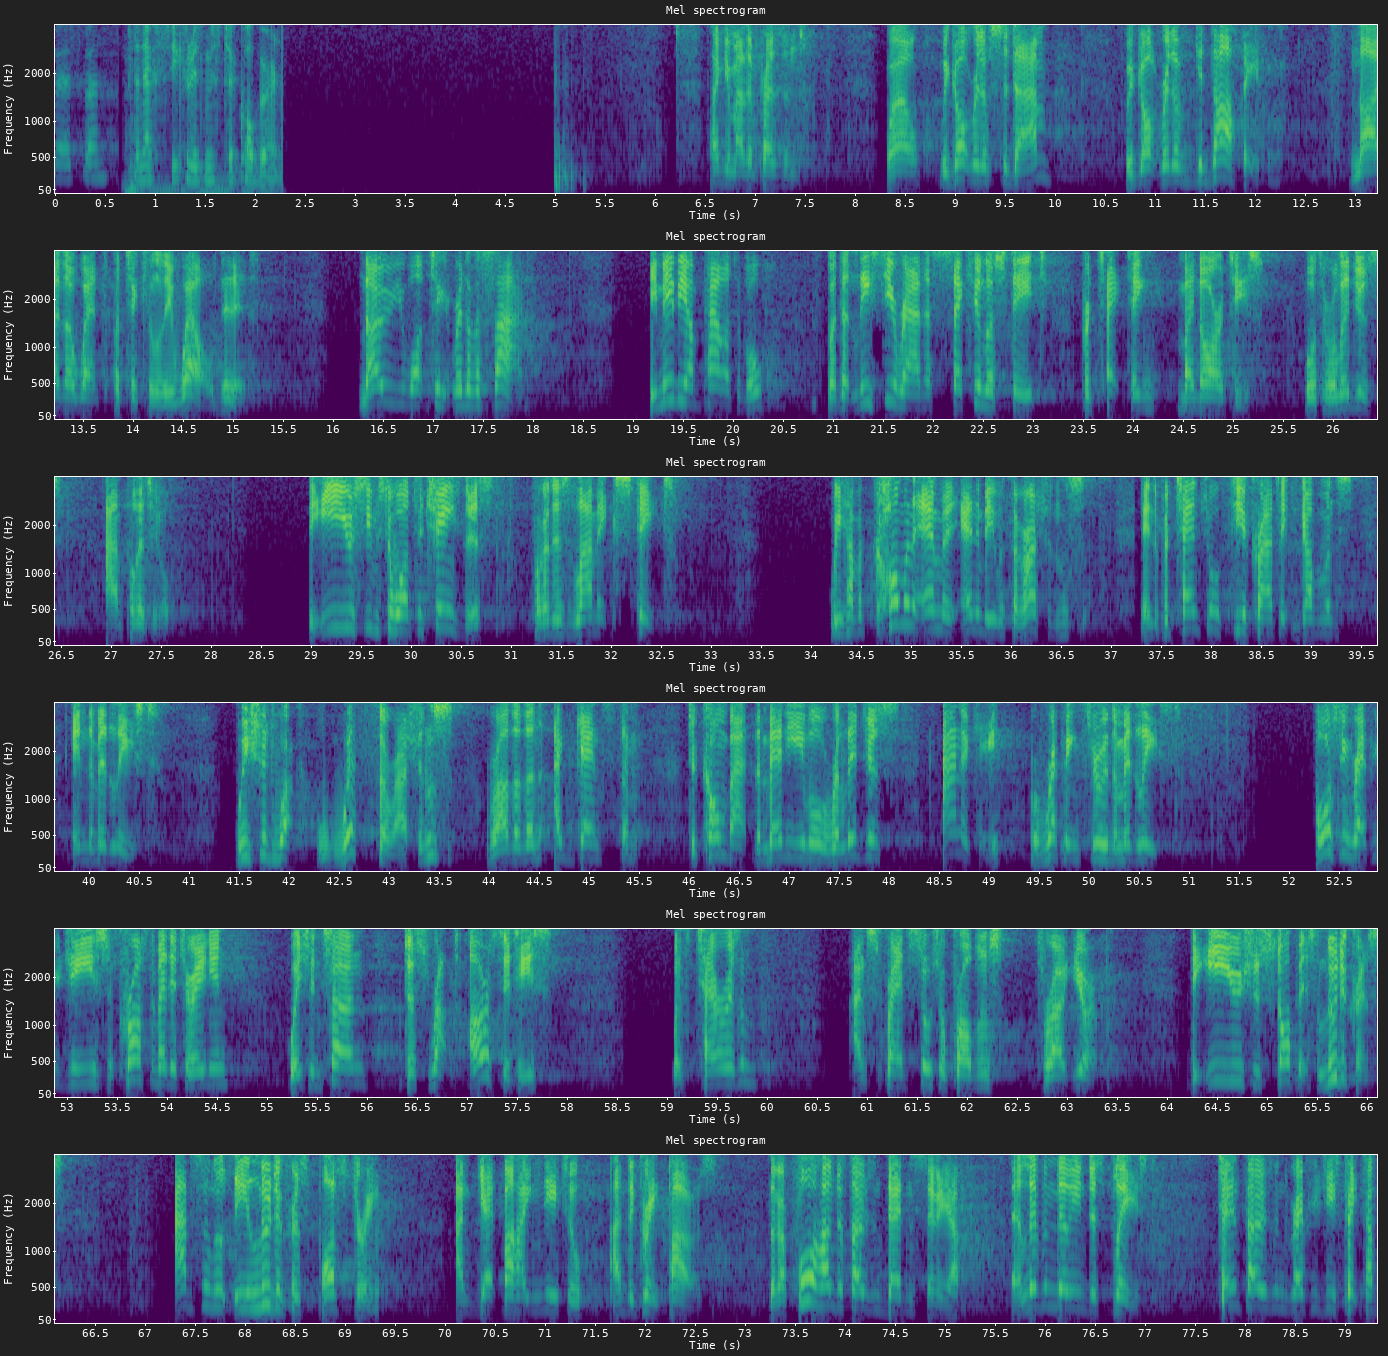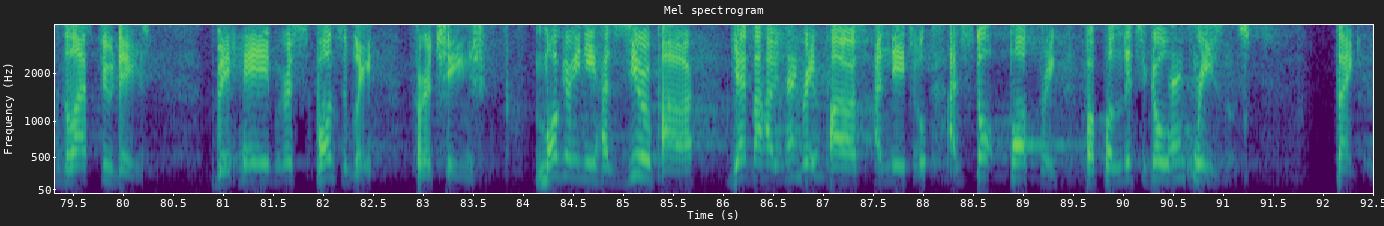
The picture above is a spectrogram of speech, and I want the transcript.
percben. The next speaker is Mr. Coburn. Thank you, Madam President. Well, we got rid of Saddam, we got rid of Gaddafi. Neither went particularly well, did it? Now you want to get rid of Assad. He may be unpalatable, but at least he ran a secular state protecting minorities, both religious and political. The EU seems to want to change this for an Islamic state. We have a common enemy with the Russians in the potential theocratic governments in the Middle East. We should work with the Russians rather than against them to combat the medieval religious anarchy ripping through the Middle East, forcing refugees across the Mediterranean, which in turn disrupt our cities with terrorism and spread social problems throughout Europe. The EU should stop its ludicrous, absolutely ludicrous posturing and get behind NATO and the great powers. There are 400,000 dead in Syria, 11 million displaced, 10,000 refugees picked up in the last two days. Behave responsibly for a change. Mogherini has zero power. Get behind Thank the great you. powers and NATO and stop posturing for political Thank you. reasons. Thank you.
